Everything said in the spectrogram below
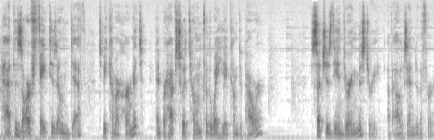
Had the Tsar faked his own death to become a hermit and perhaps to atone for the way he had come to power? Such is the enduring mystery of Alexander I.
